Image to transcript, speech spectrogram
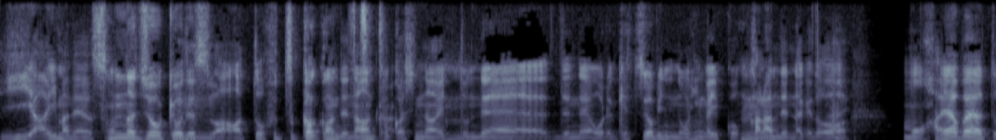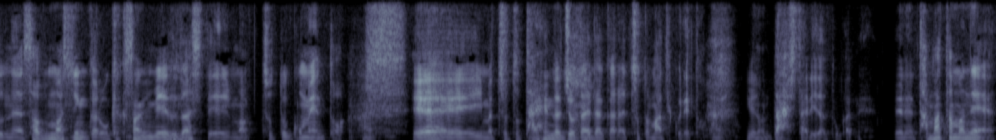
いや、今ね、そんな状況ですわ。あと2日間でなんとかしないとね。でね、俺月曜日に納品が1個絡んでんだけど、うん。はい。もう早々とね、サブマシンからお客さんにメール出して、今ちょっとごめんと。はい。ええ今ちょっと大変な状態だからちょっと待ってくれと。はい。いうのを出したりだとかね。でね、たまたまね、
